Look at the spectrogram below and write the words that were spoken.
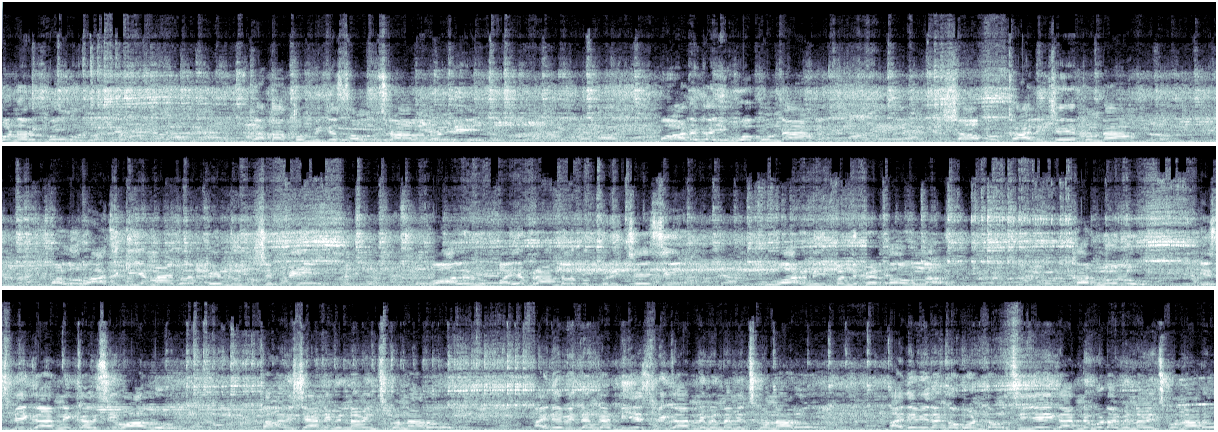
ఓనర్కు గత తొమ్మిది సంవత్సరాల నుండి బాడుగా ఇవ్వకుండా షాపు ఖాళీ చేయకుండా పలు రాజకీయ నాయకుల పేర్లు చెప్పి వాళ్ళను భయభ్రాంతులకు గురి చేసి వారిని ఇబ్బంది పెడతా ఉన్నారు. కర్నూలు ఎస్పీ గారిని కలిసి వాళ్ళు తన విషయాన్ని విన్నవించుకున్నారు. అదేవిధంగా డిఎస్పీ గారిని విన్నవించుకున్నారు. అదేవిధంగా వన్ సిఐ గారిని కూడా విన్నవించుకున్నారు.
